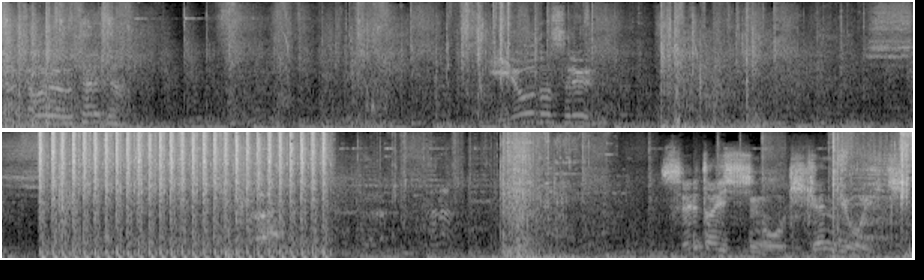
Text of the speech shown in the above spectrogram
仲間が撃たれた。リロードする。生体信号危険領域。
